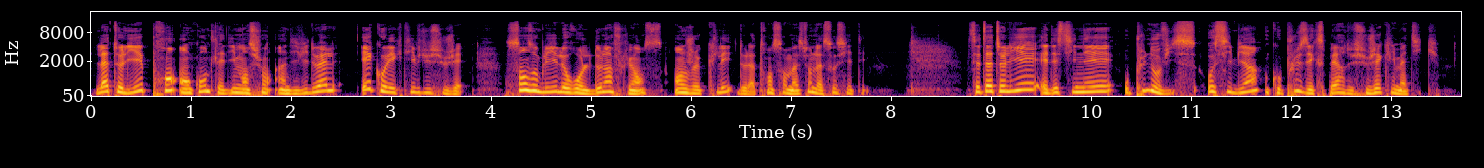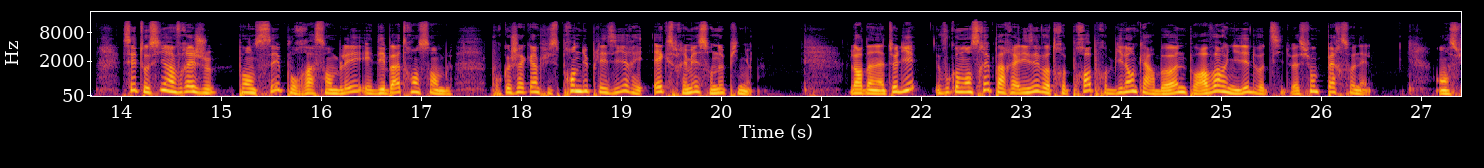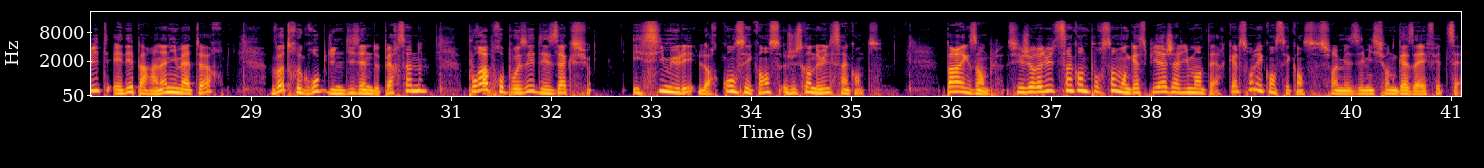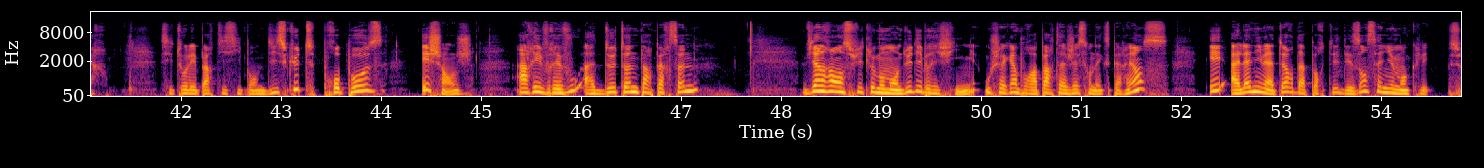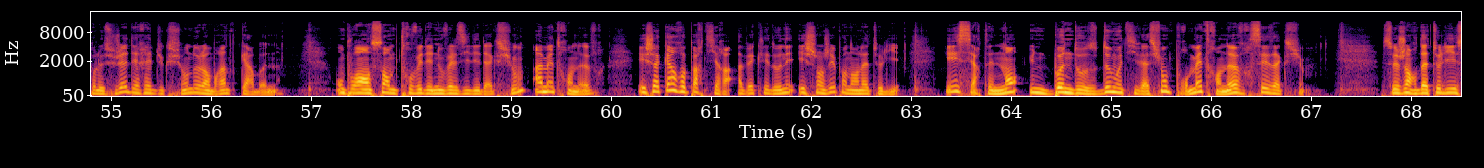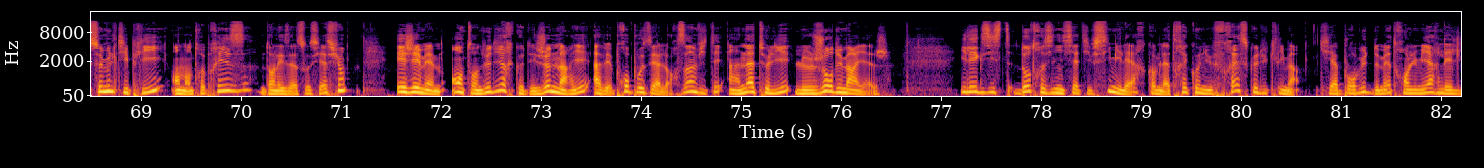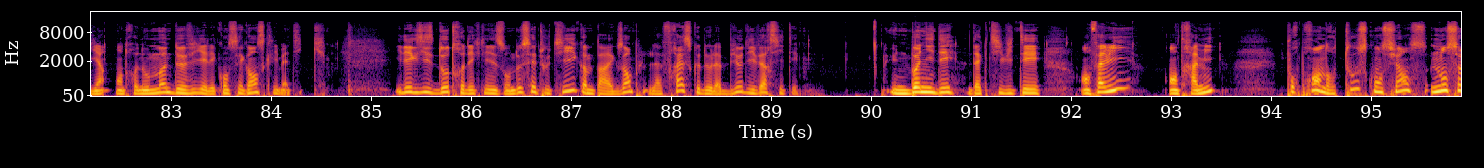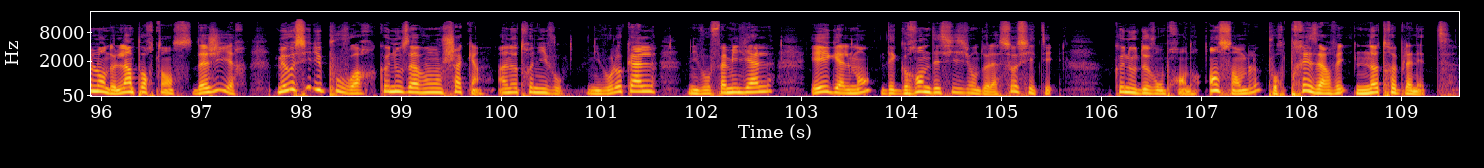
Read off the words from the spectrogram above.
L'atelier prend en compte les dimensions individuelles et collectives du sujet, sans oublier le rôle de l'influence, enjeu clé de la transformation de la société. Cet atelier est destiné aux plus novices, aussi bien qu'aux plus experts du sujet climatique. C'est aussi un vrai jeu, pensé pour rassembler et débattre ensemble, pour que chacun puisse prendre du plaisir et exprimer son opinion. Lors d'un atelier, vous commencerez par réaliser votre propre bilan carbone pour avoir une idée de votre situation personnelle. Ensuite, aidé par un animateur, votre groupe d'une dizaine de personnes pourra proposer des actions et simuler leurs conséquences jusqu'en 2050. Par exemple, si je réduis de 50% mon gaspillage alimentaire, quelles sont les conséquences sur mes émissions de gaz à effet de serre? Si tous les participants discutent, proposent, échangent, arriverez-vous à 2 tonnes par personne? Viendra ensuite le moment du débriefing, où chacun pourra partager son expérience, et à l'animateur d'apporter des enseignements clés sur le sujet des réductions de l'empreinte carbone. On pourra ensemble trouver des nouvelles idées d'action à mettre en œuvre et chacun repartira avec les données échangées pendant l'atelier et certainement une bonne dose de motivation pour mettre en œuvre ces actions. Ce genre d'atelier se multiplie en entreprise, dans les associations, et j'ai même entendu dire que des jeunes mariés avaient proposé à leurs invités un atelier le jour du mariage. Il existe d'autres initiatives similaires, comme la très connue Fresque du climat, qui a pour but de mettre en lumière les liens entre nos modes de vie et les conséquences climatiques. Il existe d'autres déclinaisons de cet outil, comme par exemple la fresque de la biodiversité. Une bonne idée d'activité en famille, entre amis, pour prendre tous conscience non seulement de l'importance d'agir, mais aussi du pouvoir que nous avons chacun à notre niveau, niveau local, niveau familial, et également des grandes décisions de la société que nous devons prendre ensemble pour préserver notre planète.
